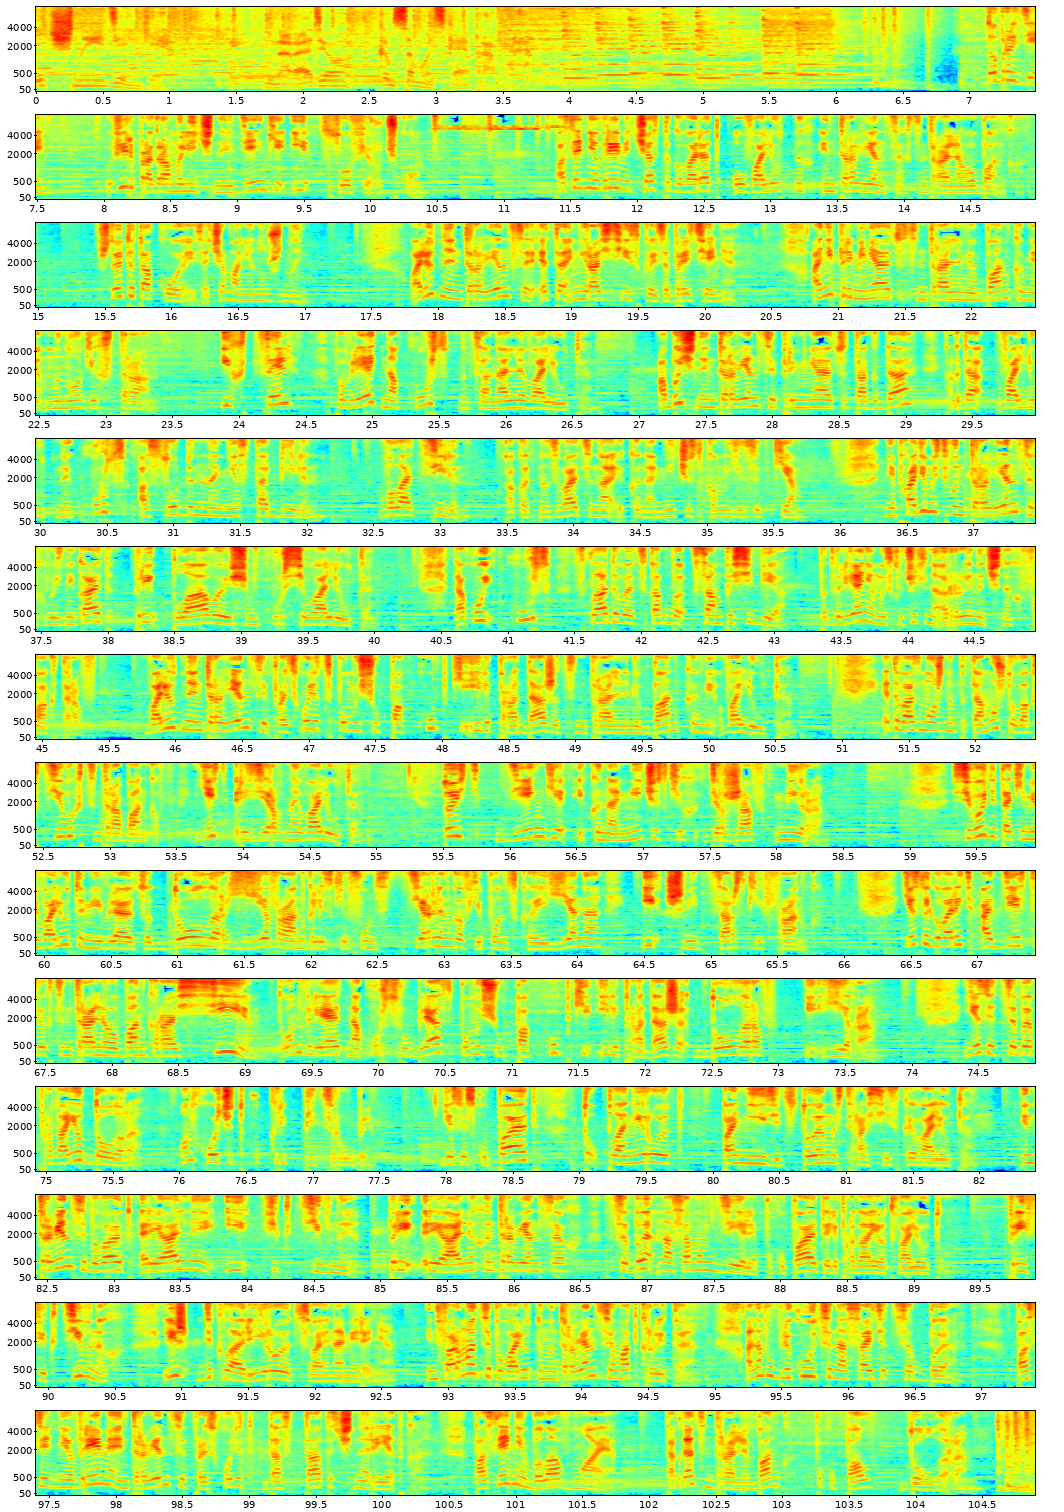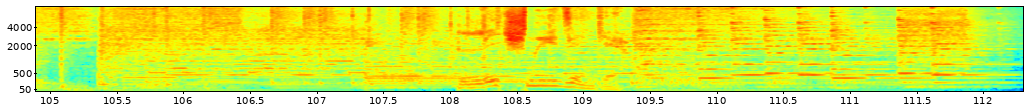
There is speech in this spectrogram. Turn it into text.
Личные деньги. На радио Комсомольская правда. Добрый день. В эфире программа «Личные деньги» и Софья Ручко. В последнее время часто говорят о валютных интервенциях Центрального банка. Что это такое и зачем они нужны? Валютные интервенции – это не российское изобретение. Они применяются центральными банками многих стран. Их цель – повлиять на курс национальной валюты. Обычно интервенции применяются тогда, когда валютный курс особенно нестабилен, волатилен, как это называется на экономическом языке. Необходимость в интервенциях возникает при плавающем курсе валюты. Такой курс складывается как бы сам по себе, под влиянием исключительно рыночных факторов – Валютные интервенции происходят с помощью покупки или продажи центральными банками валюты. Это возможно потому, что в активах центробанков есть резервные валюты, то есть деньги экономических держав мира. Сегодня такими валютами являются доллар, евро, английский фунт стерлингов, японская иена и швейцарский франк. Если говорить о действиях Центрального банка России, то он влияет на курс рубля с помощью покупки или продажи долларов и евро – если ЦБ продает доллары, он хочет укрепить рубль. Если скупает, то планирует понизить стоимость российской валюты. Интервенции бывают реальные и фиктивные. При реальных интервенциях ЦБ на самом деле покупает или продает валюту. При фиктивных лишь декларирует свои намерения. Информация по валютным интервенциям открытая. Она публикуется на сайте ЦБ. Последнее время интервенции происходят достаточно редко. Последняя была в мае. Тогда Центральный банк покупал доллары. Личные деньги.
